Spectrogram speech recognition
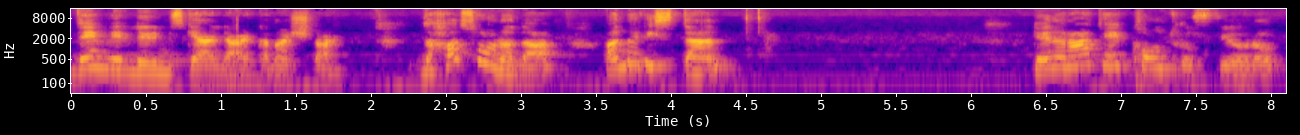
Dem verilerimiz geldi arkadaşlar. Daha sonra da analistten Generate Controls diyorum.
